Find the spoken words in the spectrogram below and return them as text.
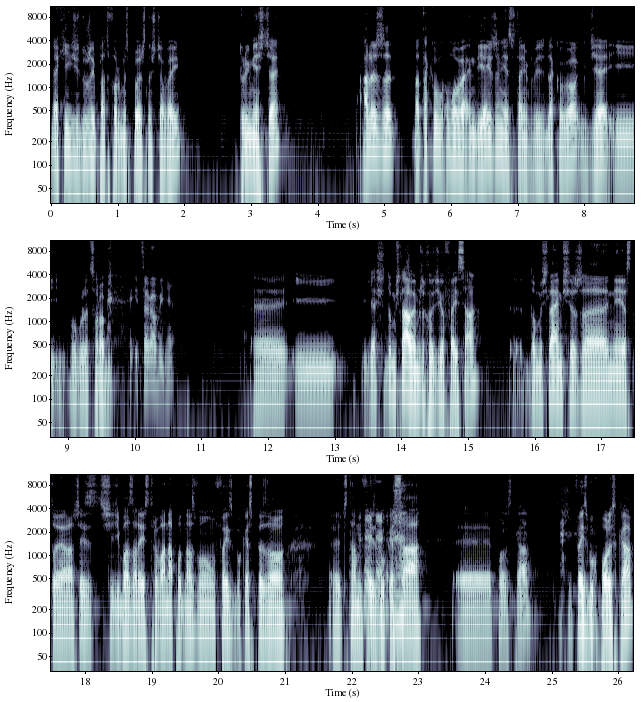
jakiejś dużej platformy społecznościowej w Trójmieście, ale że ma taką umowę NDA, że nie jest w stanie powiedzieć dla kogo, gdzie i w ogóle co robi. I co robi, nie? E, I ja się domyślałem, że chodzi o Face'a, Domyślałem się, że nie jest to raczej siedziba zarejestrowana pod nazwą Facebook SPZO, e, czy tam Facebook SA e, Polska, czy Facebook Polska.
